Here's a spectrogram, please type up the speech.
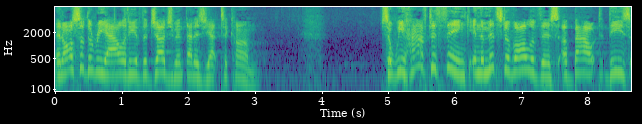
and also the reality of the judgment that is yet to come. So we have to think in the midst of all of this about these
